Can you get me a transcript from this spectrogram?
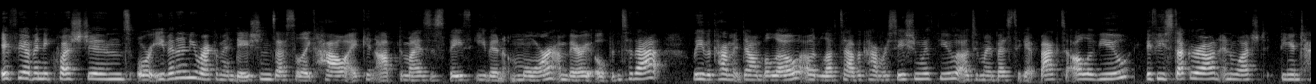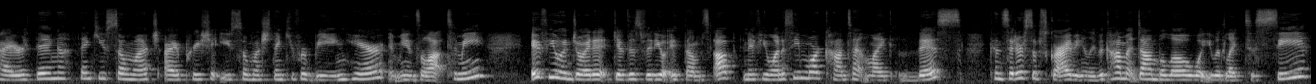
if you have any questions or even any recommendations as to like how I can optimize the space even more, I'm very open to that. Leave a comment down below. I would love to have a conversation with you. I'll do my best to get back to all of you. If you stuck around and watched the entire thing, thank you so much. I appreciate you so much. Thank you for being here. It means a lot to me. If you enjoyed it, give this video a thumbs up. And if you want to see more content like this, consider subscribing leave a comment down below what you would like to see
